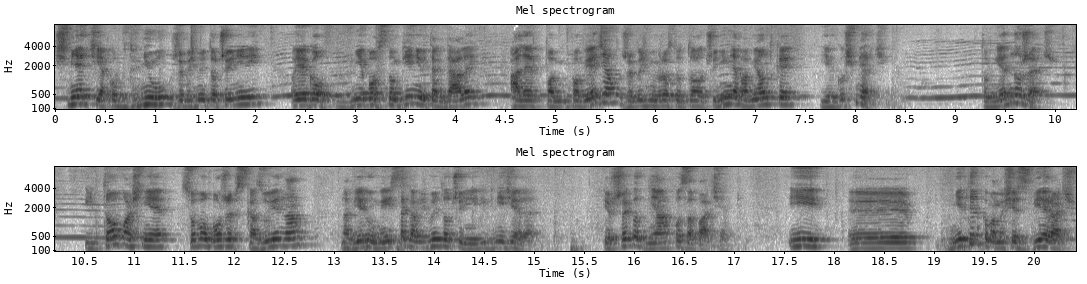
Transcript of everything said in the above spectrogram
śmierci jako w dniu, żebyśmy to czynili, o Jego w niebowstąpieniu i tak dalej, ale po- powiedział, żebyśmy po prostu to czynili na pamiątkę Jego śmierci. To jedną rzecz. I to właśnie Słowo Boże wskazuje nam na wielu miejscach, abyśmy to czynili w niedzielę. Pierwszego dnia po zabacie. I yy, nie tylko mamy się zbierać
